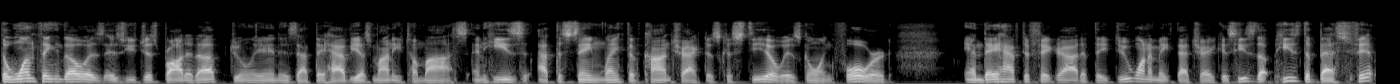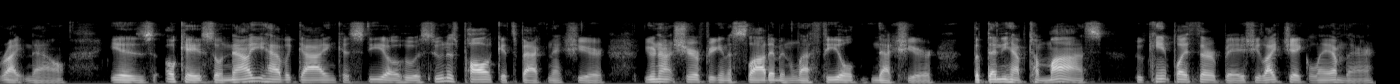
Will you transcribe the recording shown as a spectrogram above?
The one thing though is, as you just brought it up, Julien, is that they have Yasmani Tomas, and he's at the same length of contract as Castillo is going forward, and they have to figure out if they do want to make that trade because he's the he's the best fit right now. Is okay, so now you have a guy in Castillo who, as soon as Pollock gets back next year, you're not sure if you're going to slot him in left field next year. But then you have Tomas, who can't play third base. You like Jake Lamb there,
